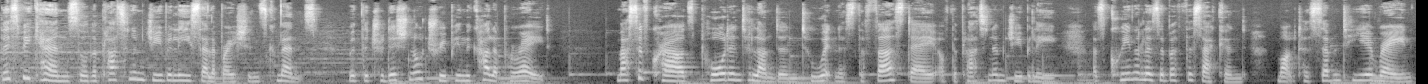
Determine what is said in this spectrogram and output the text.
This weekend saw the Platinum Jubilee celebrations commence with the traditional Trooping the Colour parade. Massive crowds poured into London to witness the first day of the Platinum Jubilee as Queen Elizabeth II marked her 70 year reign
